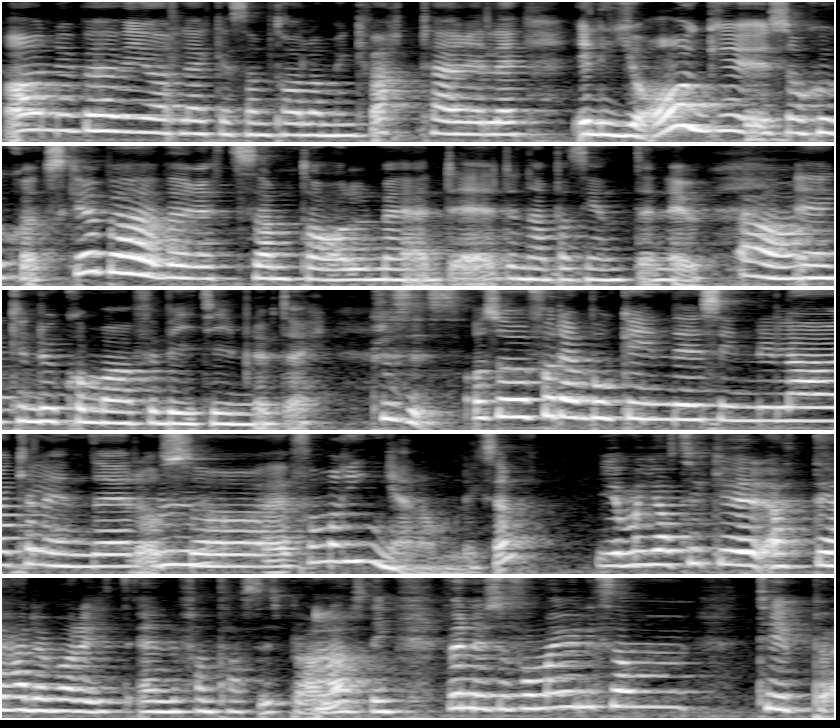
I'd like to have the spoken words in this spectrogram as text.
ja nu behöver jag ett läkarsamtal om en kvart här. Eller, eller jag som sjuksköterska behöver ett samtal med eh, den här patienten nu. Ja, Eh, Kan du komma förbi 10 minuter? precis. Och så får den boka in det i sin lilla kalender och Mm. så eh, får man ringa dem liksom. Ja, men jag tycker att det hade varit en fantastiskt bra Ja. lösning. För nu så får man ju liksom typ äh,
